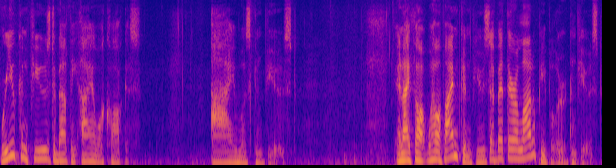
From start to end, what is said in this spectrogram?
Were you confused about the Iowa caucus? I was confused. And I thought, well, if I'm confused, I bet there are a lot of people who are confused.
